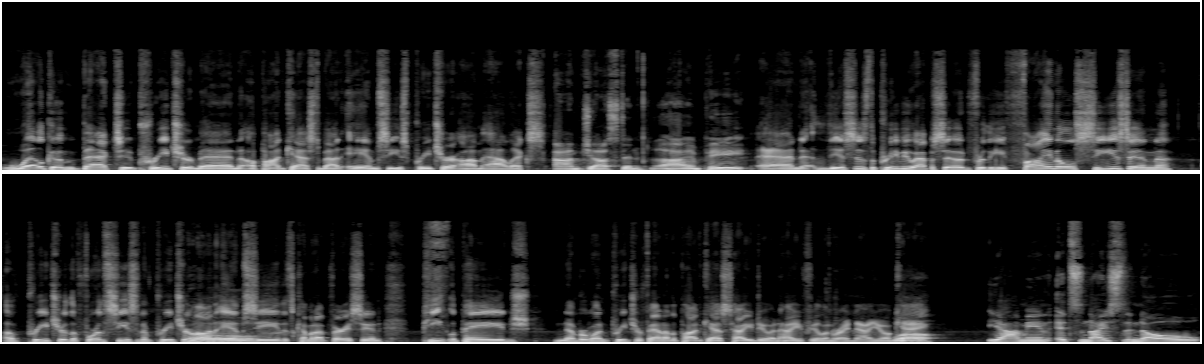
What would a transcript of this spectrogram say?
Welcome back to Preacher Men, a podcast about AMC's Preacher. I'm Alex. I'm Justin. I am Pete. And this is the preview episode for the final season of Preacher, the fourth season of Preacher on Oh. AMC that's coming up very soon. Pete LePage, number one Preacher fan on the podcast. How you doing? How you feeling right now? You okay? Well, yeah, I mean, it's nice to know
